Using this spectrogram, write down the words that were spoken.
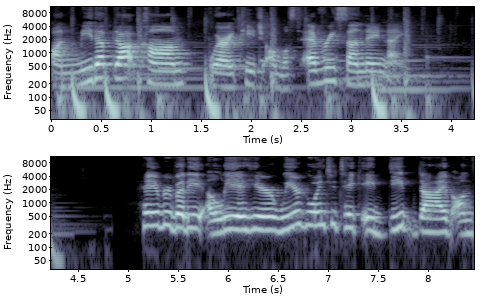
on meetup.com where I teach almost every Sunday night. Hey everybody, Aaliyah here. We are going to take a deep dive on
